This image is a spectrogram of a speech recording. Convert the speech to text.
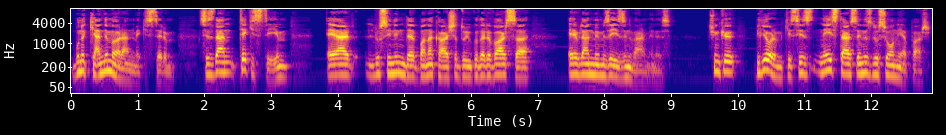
bunu kendim öğrenmek isterim. Sizden tek isteğim, eğer Lucy'nin de bana karşı duyguları varsa, evlenmemize izin vermeniz. Çünkü biliyorum ki siz ne isterseniz Lucy onu yapar.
